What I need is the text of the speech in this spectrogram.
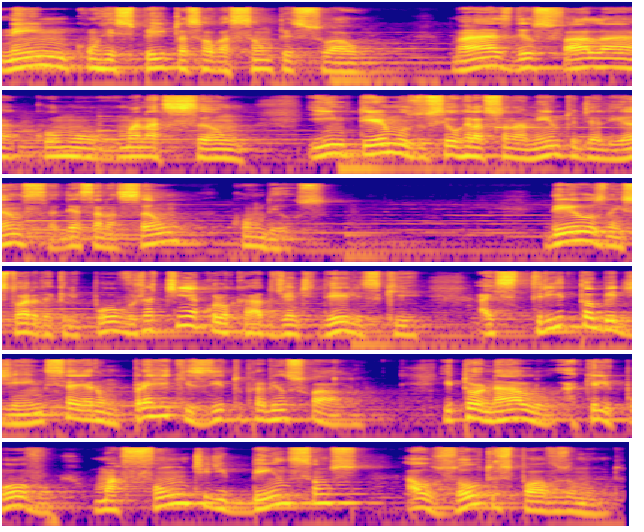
nem com respeito à salvação pessoal mas Deus fala como uma nação e em termos do seu relacionamento de aliança dessa nação com Deus. Deus, na história daquele povo, já tinha colocado diante deles que a estrita obediência era um pré-requisito para abençoá-lo e torná-lo, aquele povo, uma fonte de bênçãos aos outros povos do mundo.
